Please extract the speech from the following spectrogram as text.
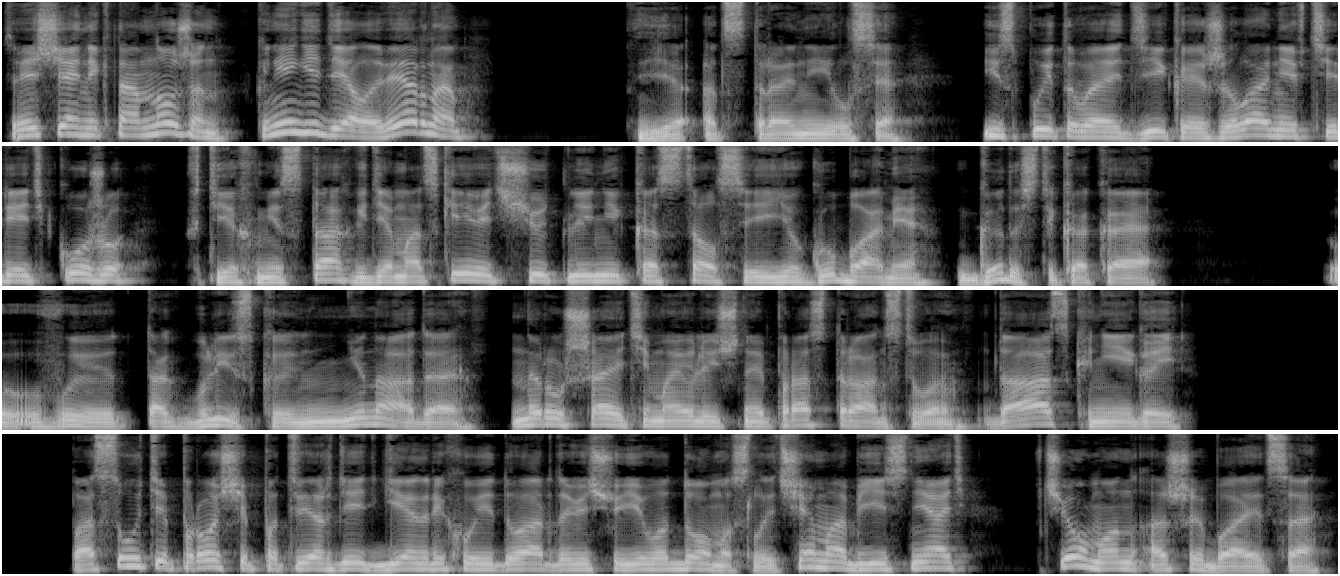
Священник нам нужен? В книге дело, верно?» Я отстранился, испытывая дикое желание втереть кожу в тех местах, где Мацкевич чуть ли не касался ее губами. Гадости какая! «Вы так близко, не надо. Нарушайте мое личное пространство. Да, с книгой». По сути, проще подтвердить Генриху Эдуардовичу его домыслы, чем объяснять, в чем он ошибается.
